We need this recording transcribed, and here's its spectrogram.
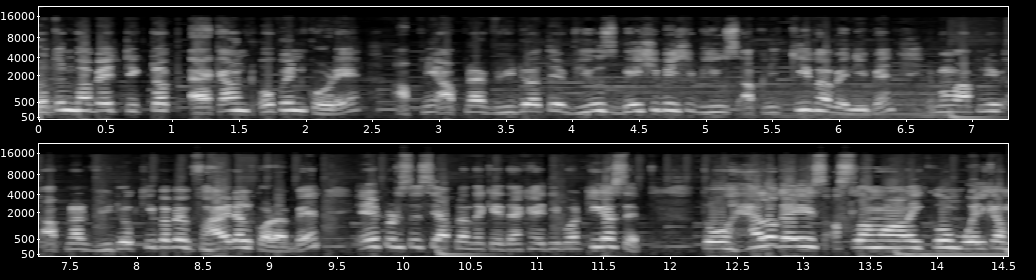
নতুনভাবে টিকটক অ্যাকাউন্ট ওপেন করে আপনি আপনার ভিডিওতে ভিউজ বেশি বেশি ভিউজ আপনি কীভাবে নেবেন এবং আপনি আপনার ভিডিও কীভাবে ভাইরাল করাবেন, এই প্রসেসে আপনাদেরকে দেখাই দিব, ঠিক আছে? তো হ্যালো গাইস আসসালামু আলাইকুম welcome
